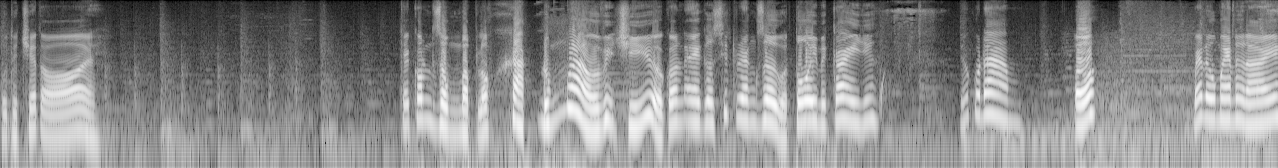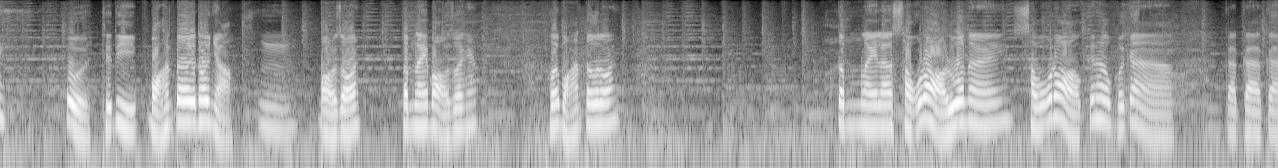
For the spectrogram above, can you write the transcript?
Ui, tôi chết rồi. Cái con rồng mập nó khạc đúng vào vị trí của con Exit Ranger của tôi mới cay chứ. Nếu có đam. Ơ? Battleman rồi này. Ừ thế thì bỏ Hunter thôi nhở? Ừ bỏ rồi. Tầm này bỏ rồi anh em. Thôi, bỏ Hunter thôi. Tầm này là 6 đỏ luôn này. 6 đỏ kết hợp với cả Cả cả cả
